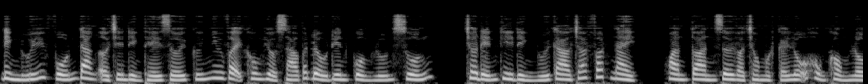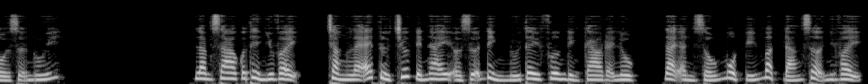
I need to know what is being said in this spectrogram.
đỉnh núi vốn đang ở trên đỉnh thế giới cứ như vậy không hiểu sao bắt đầu điên cuồng lún xuống, cho đến khi đỉnh núi cao chót vót này hoàn toàn rơi vào trong một cái lỗ hổng khổng lồ giữa núi. Làm sao có thể như vậy? Chẳng lẽ từ trước đến nay ở giữa đỉnh núi Tây Phương đỉnh cao đại lục, lại ẩn giấu một bí mật đáng sợ như vậy?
